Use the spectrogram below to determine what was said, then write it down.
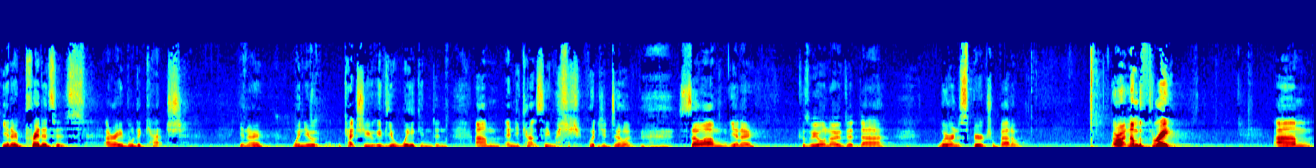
you know, predators are able to catch, you know, when you catch you if you're weakened and, um, and you can't see what, you, you're doing. So, um, you know, because we all know that uh, we're in a spiritual battle. All right, number three. Um,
